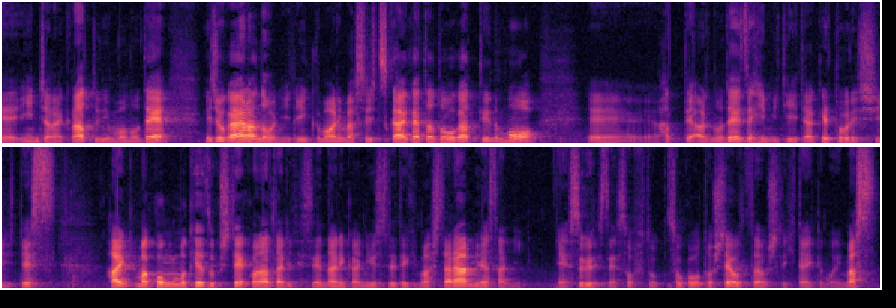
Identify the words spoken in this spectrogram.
えいいんじゃないかなというもので一応概要欄の方にリンクもありますし使い方動画っていうのも、えー、貼ってあるのでぜひ見ていただけると嬉しいです。はいまあ、今後も継続してこの辺りですね何かニュース出てきましたら皆さんに、すぐですね速報としてお伝えをしていきたいと思います。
